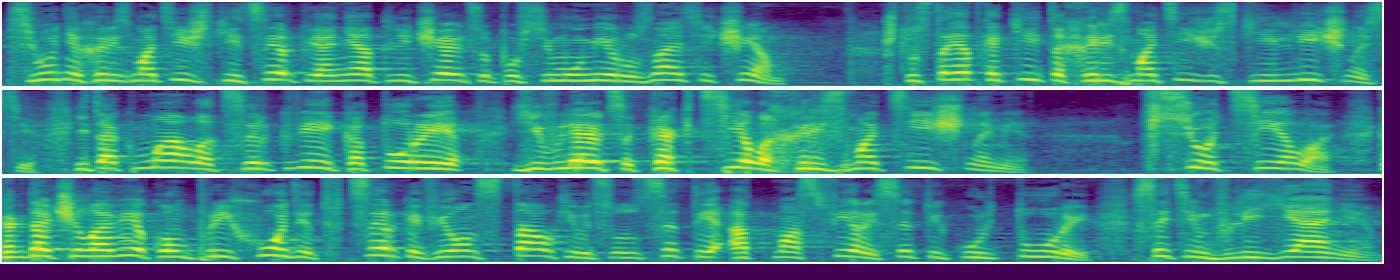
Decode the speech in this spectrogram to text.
Сегодня харизматические церкви, они отличаются по всему миру, знаете чем? Что стоят какие-то харизматические личности, и так мало церквей, которые являются как тело харизматичными. Все тело. Когда человек, он приходит в церковь, и он сталкивается вот с этой атмосферой, с этой культурой, с этим влиянием.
